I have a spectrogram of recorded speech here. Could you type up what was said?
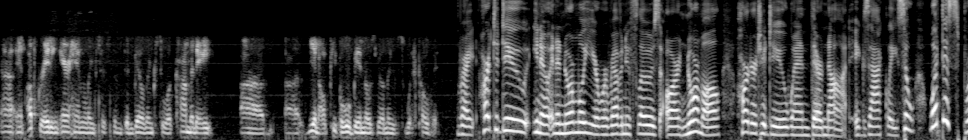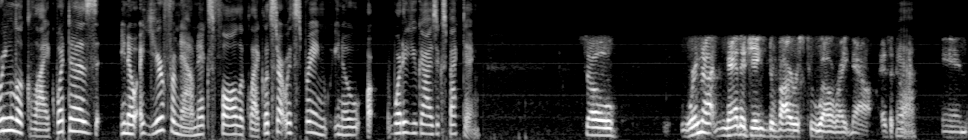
uh, and upgrading air handling systems in buildings to accommodate, uh, uh, you know, people who will be in those buildings with COVID. Right. Hard to do, you know, in a normal year where revenue flows are normal, harder to do when they're not. Exactly. So, what does spring look like? What does, you know, a year from now, next fall look like? Let's start with spring. You know, uh, what are you guys expecting? So we're not managing the virus too well right now as a Yeah. And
